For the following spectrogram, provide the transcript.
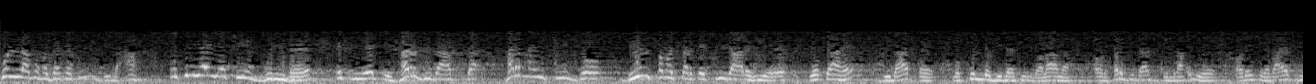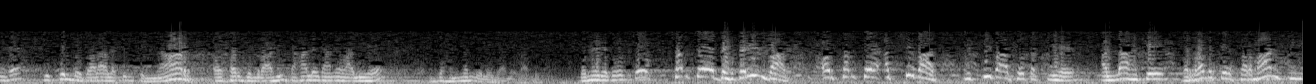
کل محدثتی بلا اس لیے یہ چیز بری ہے، اس لیے کہ ہر بدات کا، ہر نئی چیز جو دین سمجھ کر کے کی جا رہی ہے، وہ کیا ہے؟ بدات ہے، وہ کل بدعت دلال اور ہر بدات گمراہی ہے، اور ایک روایت میں ہے کہ کل دلال نار اور ہر گمراہی کہاں لے جانے والی ہے؟ جہنم میں لے جانے والی ہے۔ تو میرے دوستوں سب سے بہترین بات اور سب سے اچھی بات کس کی بات ہو سکتی ہے؟ اللہ کے رب کے فرمان کی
